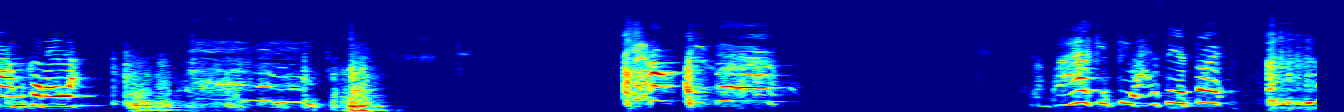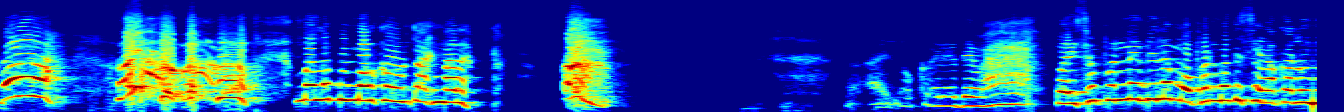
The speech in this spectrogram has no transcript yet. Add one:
काम करायला. बाबा किती वास येतोय. मला बिमार करून टाकणार. काय लोक रे देवा. पैसे पण नाही दिले मोफत मध्ये सेवा करून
